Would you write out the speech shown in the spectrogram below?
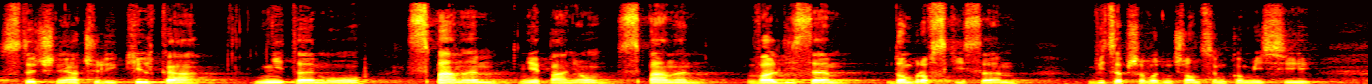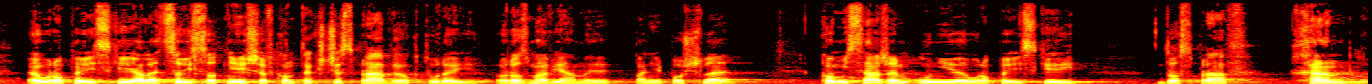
stycznia, czyli kilka dni temu, z panem, nie panią, z panem Waldisem Dąbrowskisem, wiceprzewodniczącym Komisji Europejskiej, ale co istotniejsze w kontekście sprawy, o której rozmawiamy, panie pośle, komisarzem Unii Europejskiej do spraw handlu.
